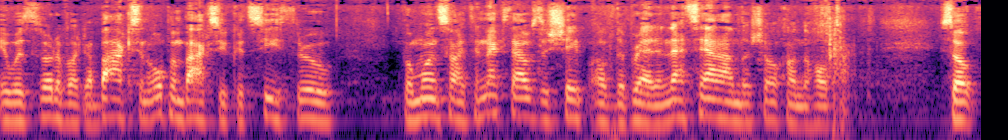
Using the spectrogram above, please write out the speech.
it was sort of like a box, an open box you could see through from one side to the next. That was the shape of the bread, and that sat on the shulchan the whole time. So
